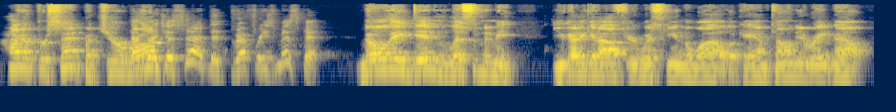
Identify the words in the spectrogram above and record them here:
hundred percent. But you're That's wrong. what I just said. The referees missed it. No, they didn't. Listen to me. You got to get off your whiskey in the wild, okay? I'm telling you right now.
